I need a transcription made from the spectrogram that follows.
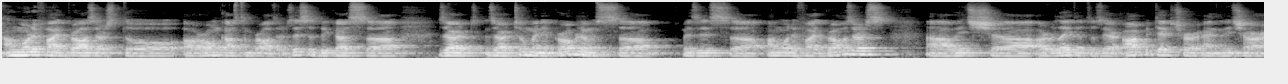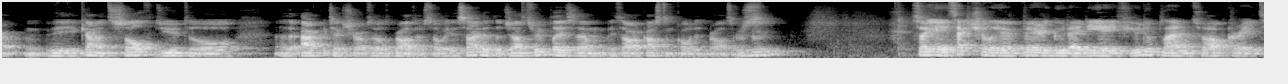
unmodified browsers to our own custom browsers. This is because uh, there, are, there are too many problems uh, with these uh, unmodified browsers uh, which uh, are related to their architecture and which are we cannot solve due to uh, the architecture of those browsers. So we decided to just replace them with our custom coded browsers. Mhm. So yeah, it's actually a very good idea if you do plan to upgrade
